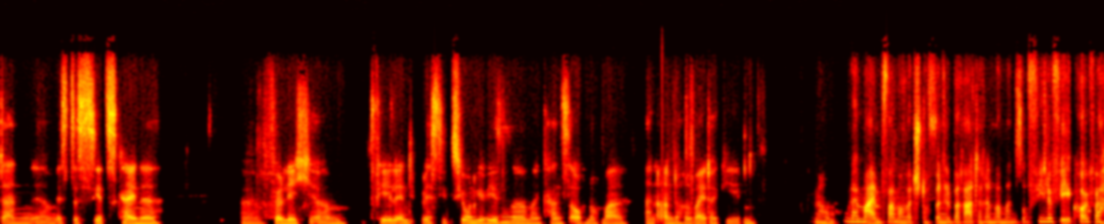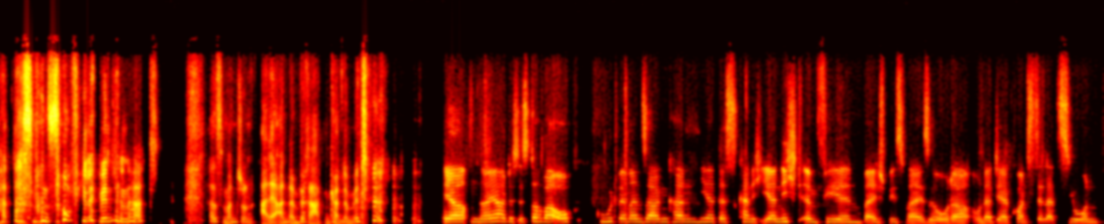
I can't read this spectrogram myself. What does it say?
dann ähm, ist das jetzt keine äh, völlig ähm, Fehlinvestition gewesen, sondern man kann es auch nochmal an andere weitergeben. Genau. Und in meinem Fall mal mit Stoffwindelberaterin, weil man so viele Fehlkäufe hat, dass man so viele Windeln hat, dass man schon alle anderen beraten kann damit. Ja, naja, das ist doch aber auch gut, wenn man sagen kann, hier, das kann ich eher nicht empfehlen, beispielsweise, oder unter der Konstellation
